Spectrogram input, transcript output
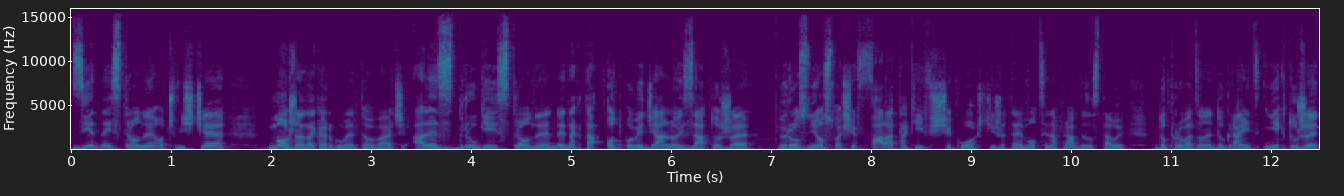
Z jednej strony oczywiście można tak argumentować, ale z drugiej strony, no jednak ta odpowiedzialność za to, że rozniosła się fala takiej wściekłości, że te emocje naprawdę zostały doprowadzone do granic i niektórzy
